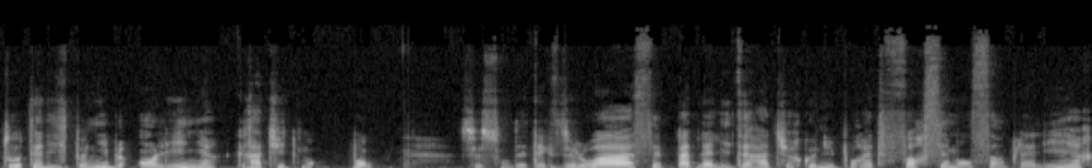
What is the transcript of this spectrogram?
tout est disponible en ligne gratuitement. Ce sont des textes de loi, c'est pas de la littérature connue pour être forcément simple à lire,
